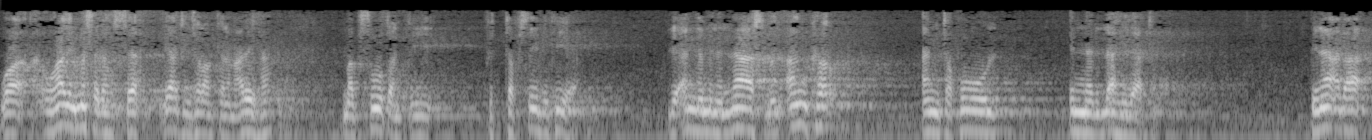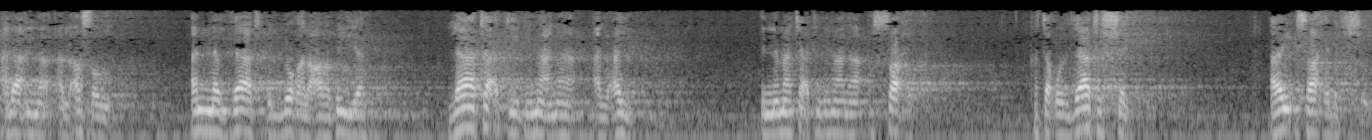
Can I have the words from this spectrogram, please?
وهذه المسألة يأتي إن شاء الله الكلام عليها مبسوطا في في التفصيل فيها. لأن من الناس من أنكر أن تقول إن لله ذاتا بناء على أن الأصل أن الذات في اللغة العربية لا تأتي بمعنى العين إنما تأتي بمعنى الصاحب. فتقول ذات الشيء أي صاحبة الشيء.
